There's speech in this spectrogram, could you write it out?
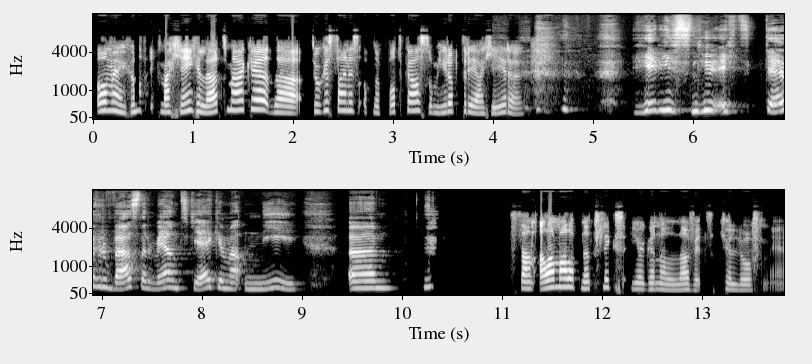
Oh mijn god, ik mag geen geluid maken dat toegestaan is op een podcast om hierop te reageren. Hedy is nu echt kei verbaasd naar mij aan het kijken, maar nee. Um... Staan allemaal op Netflix. You're gonna love it. Geloof mij.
